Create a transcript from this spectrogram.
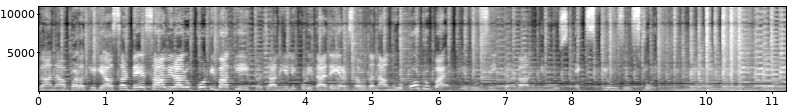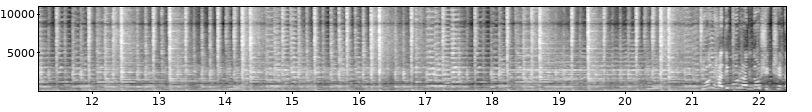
ಅನುದಾನ ಬಳಕೆಗೆ ಅಸಡ್ಡೆ ಸಾವಿರಾರು ಕೋಟಿ ಬಾಕಿ. ಖಜಾನೆಯಲ್ಲಿ ಕುಳಿತಾ ಇದೆ ಎರಡ್ ಸಾವಿರದ ನಾನ್ನೂರು ಕೋಟಿ ರೂಪಾಯಿ. ಇದು Zee Kannada news exclusive story. June ಹದಿಮೂರರಂದು ಶಿಕ್ಷಕ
